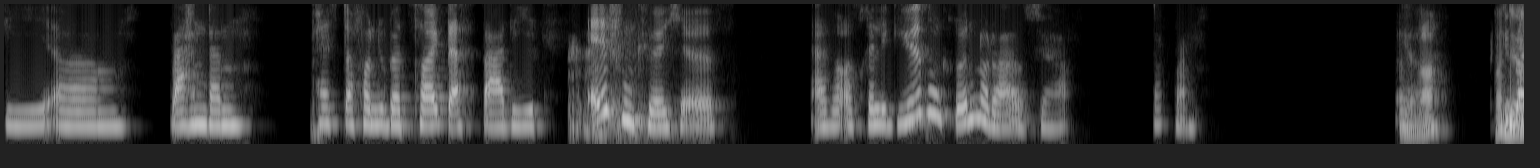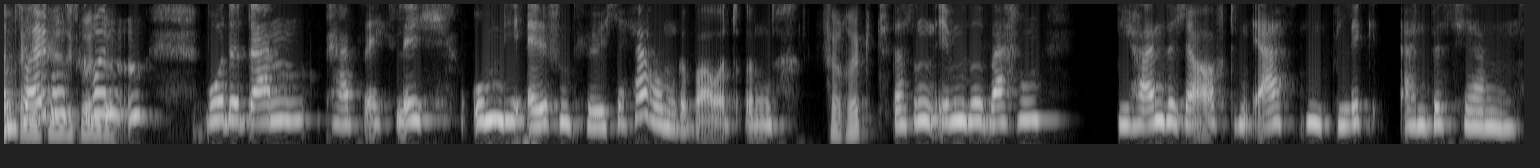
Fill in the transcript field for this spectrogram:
die ähm, waren dann fest davon überzeugt, dass da die Elfenkirche ist. Also aus religiösen Gründen oder aus, ja, sagt man. Ja. Überzeugungsgründen wurde dann tatsächlich um die Elfenkirche herumgebaut. Und Verrückt. Das sind eben so Sachen, die hören sich ja auf den ersten Blick ein bisschen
